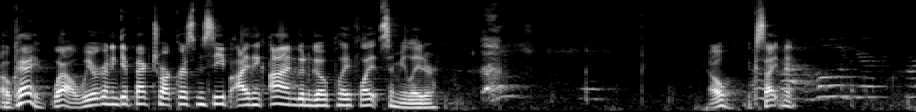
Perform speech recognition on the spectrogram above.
Okay, well, we are going to get back to our Christmas Eve. I think I'm going to go play Flight Simulator. Oh, excitement. Your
